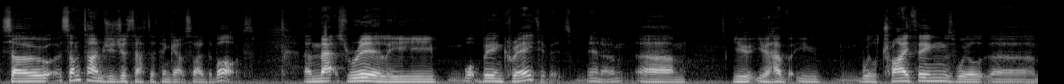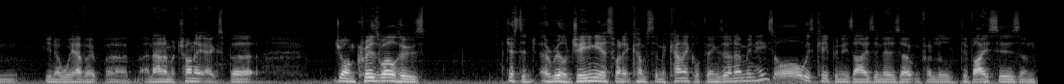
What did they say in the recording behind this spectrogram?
So sometimes you just have to think outside the box, and that's really what being creative is. You know, um, you you have you will try things. We'll um, you know we have a, an animatronic expert, John Criswell, who's just a, a, real genius when it comes to mechanical things. And I mean, he's always keeping his eyes and ears open for little devices and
